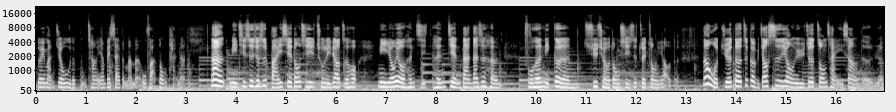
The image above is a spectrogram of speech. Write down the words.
堆满旧物的谷仓一样被塞得满满，无法动弹啊。那你其实就是把一些东西处理掉之后，你拥有很简很简单，但是很。符合你个人需求的东西是最重要的。那我觉得这个比较适用于就是中产以上的人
